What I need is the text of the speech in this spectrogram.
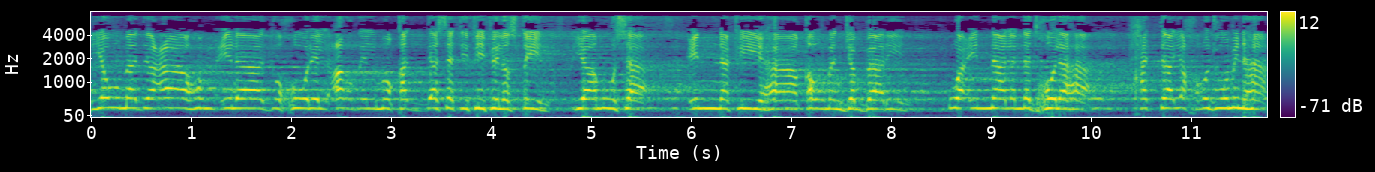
يوم دعاهم إلى دخول الأرض المقدسة في فلسطين يا موسى إن فيها قوما جبارين وإنا لن ندخلها حتى يخرجوا منها.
